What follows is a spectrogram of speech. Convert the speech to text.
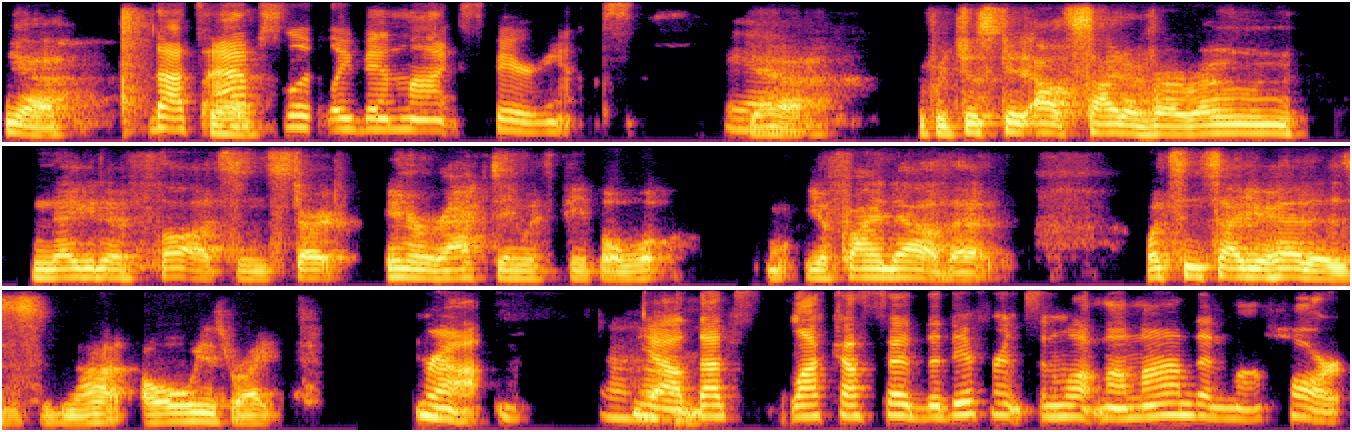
yeah, That's Yeah. absolutely been my experience. yeah if we just get outside of our own negative thoughts and start interacting with people you'll find out that what's inside your head is not always right Right. Uh-huh. Yeah. That's like I said, the difference in what my mind and my heart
